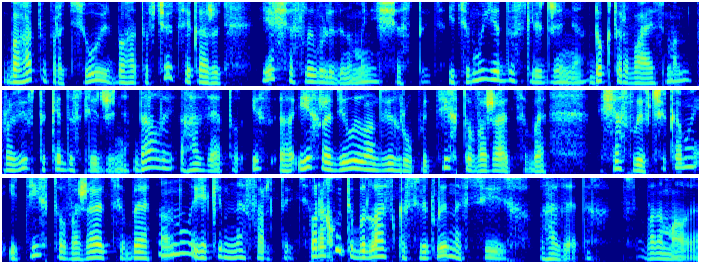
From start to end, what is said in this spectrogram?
багато працюють, багато вчаться і кажуть, я щаслива людина, мені щастить. І цьому є дослідження. Доктор Вайсман провів таке дослідження. Дали газету. І е, їх розділили на дві групи: ті, хто вважають себе щасливчиками, і ті, хто вважають себе ну яким не фартить. Порахуйте, будь ласка, світлини в цих газетах. Вони мали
